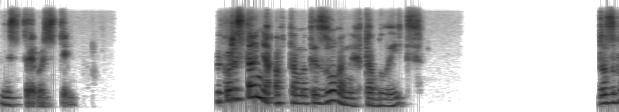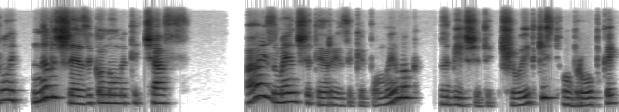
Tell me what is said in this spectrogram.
місцевості. Використання автоматизованих таблиць дозволить не лише зекономити час, а й зменшити ризики помилок, збільшити швидкість обробки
